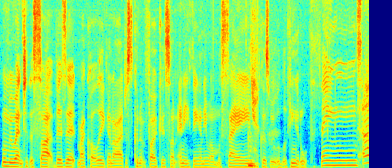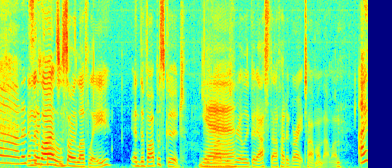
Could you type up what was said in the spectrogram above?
When we went to the site visit, my colleague and I just couldn't focus on anything anyone was saying because we were looking at all the things. Oh, that's and so the clients cool. were so lovely. And the vibe was good. Yeah, The vibe was really good. Our staff had a great time on that one. I,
